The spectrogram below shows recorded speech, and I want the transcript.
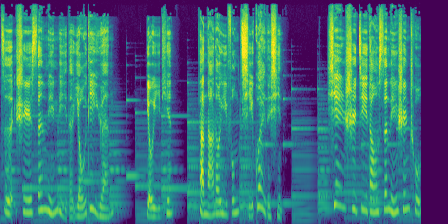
子是森林里的邮递员。有一天，他拿到一封奇怪的信，信是寄到森林深处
